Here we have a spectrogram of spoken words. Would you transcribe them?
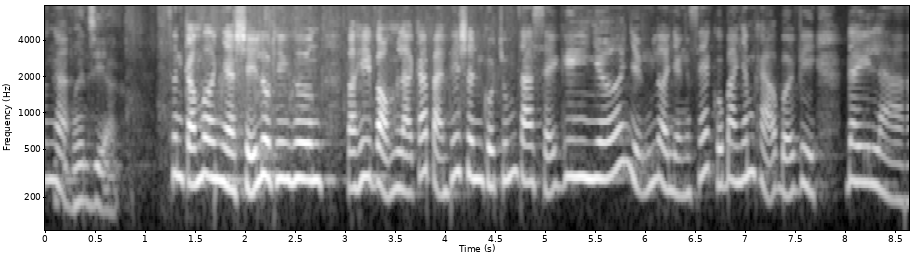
Vâng ạ. cảm ơn chị ạ Xin cảm ơn nhà sĩ Lưu Thiên Hương và hy vọng là các bạn thí sinh của chúng ta sẽ ghi nhớ những lời nhận xét của ban giám khảo bởi vì đây là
